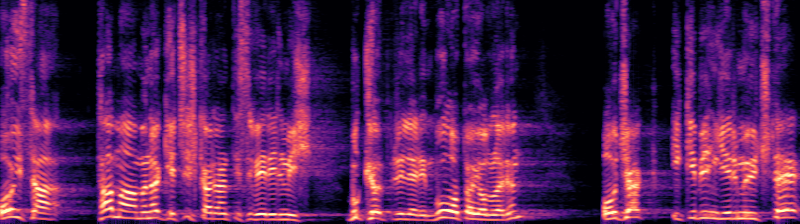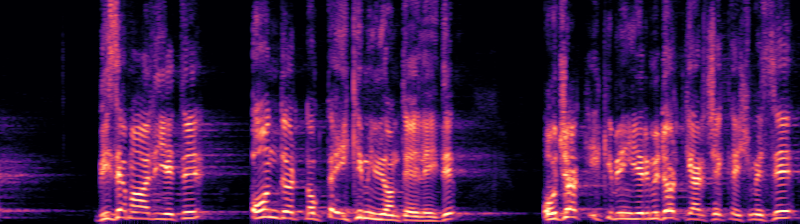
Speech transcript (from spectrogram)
Oysa tamamına geçiş garantisi verilmiş bu köprülerin, bu otoyolların Ocak 2023'te bize maliyeti 14.2 milyon TL'ydi. Ocak 2024 gerçekleşmesi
